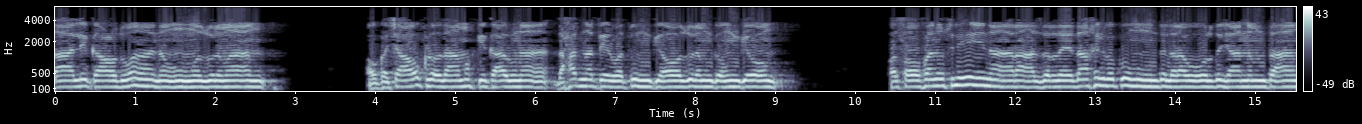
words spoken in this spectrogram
ذلك عدوانا وظلما. او کچا اکڑو دامخ کی کارونا دحدنا تیر وطن کے او ظلم کون کے فصوف نسلی نارا، زرد داخل بکوم دل رورد جانم تام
